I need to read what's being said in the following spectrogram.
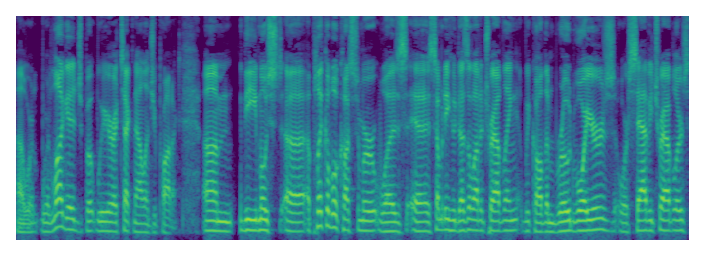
Uh, we're, we're, luggage, but we're a technology product. Um, the most uh, applicable customer was uh, somebody who does a lot of traveling. We call them road warriors or savvy travelers.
